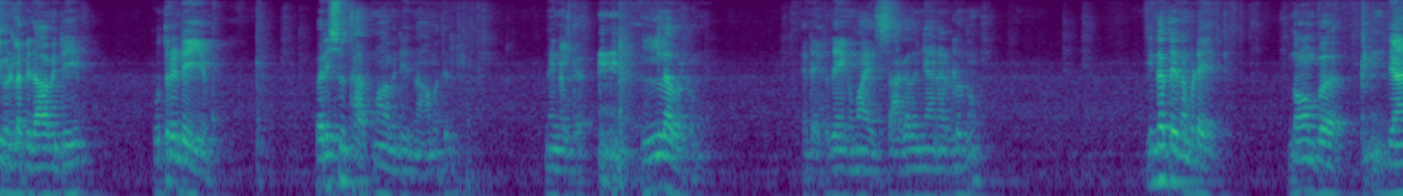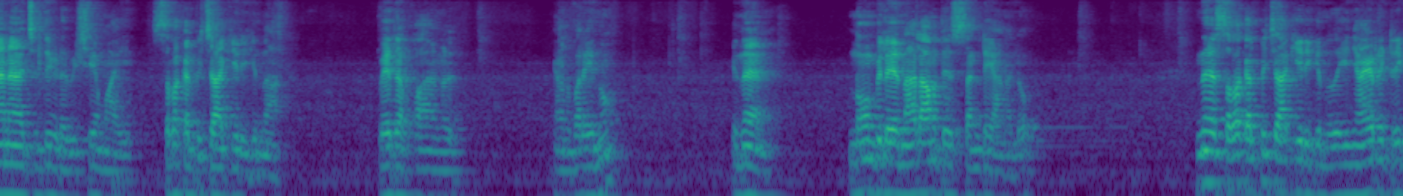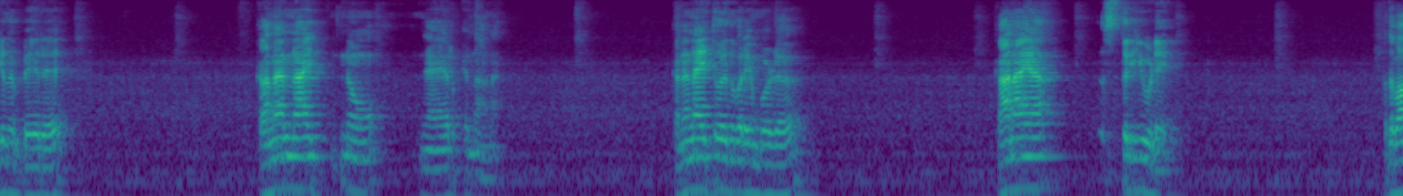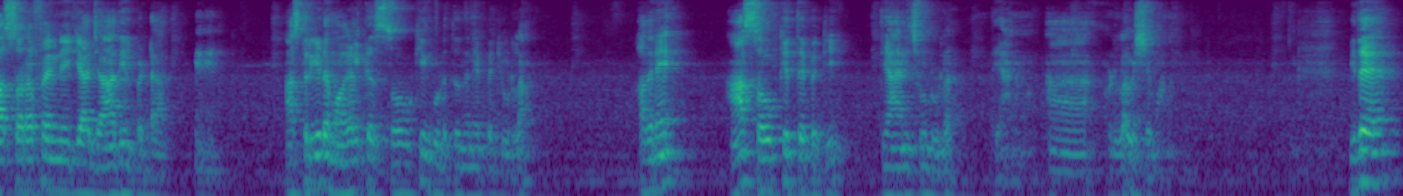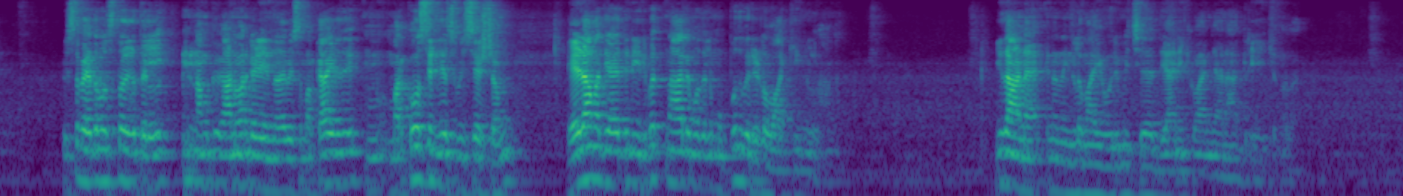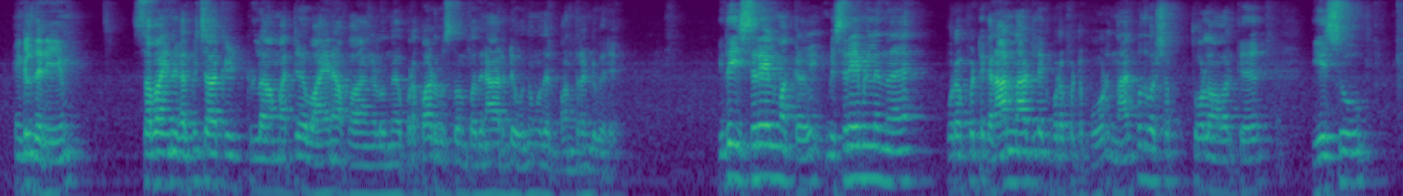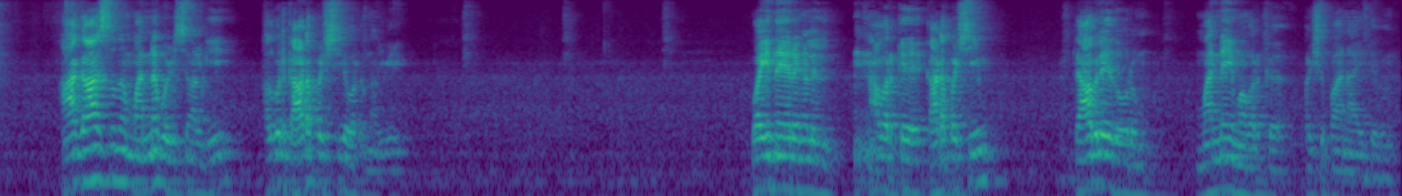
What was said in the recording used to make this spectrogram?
ജീവനുള്ള പിതാവിന്റെയും പുത്രന്റെയും പരിശുദ്ധാത്മാവിന്റെയും നാമത്തിൽ നിങ്ങൾക്ക് എല്ലാവർക്കും എന്റെ ഹൃദയമായ സ്വാഗതം ഞാൻ അരുളുന്നു. ഇന്നത്തെ നമ്മുടെ നോമ്പ് ധ്യാന ചിന്തയുടെ വിഷയമായി സഭ കൽപ്പിച്ചാക്കിയിരിക്കുന്ന വേദഭാഗങ്ങൾ ഞാൻ പറയുന്നു. ഇന്ന് നോമ്പിലെ നാലാമത്തെ സൺഡേ ആണല്ലോ. ഇന്ന് സഭ കൽപ്പിച്ചാക്കിയിരിക്കുന്നത് ഈ ഞായറിട്ടിരിക്കുന്ന പേര് കനനൈറ്റ്നോ നായർ എന്നാണ്. കനനൈറ്റോ എന്ന് പറയുമ്പോൾ കാനായ സ്ത്രീയുടെ അഥവാ സൊറഫനിക്ക ജാതിയിൽപ്പെട്ട ആ സ്ത്രീയുടെ മകൾക്ക് സൗഖ്യം കൊടുത്തതിനെ പറ്റിയുള്ള അതിനെ ആ സൗഖ്യത്തെ പറ്റി ധ്യാനിച്ചുകൊണ്ടുള്ള ധ്യാനമാണ് ഉള്ള വിഷയമാണ്. ഇത് വിശുദ്ധ വേദപുസ്തകത്തിൽ നമുക്ക് കാണുവാൻ കഴിയുന്നത് വിശുദ്ധ മർക്കായ മർക്കോസ് എഴുതിയ സുവിശേഷം ഏഴാം അധ്യായത്തിന്റെ ഇരുപത്തിനാല് മുതൽ മുപ്പത് വരെയുള്ള വാക്യങ്ങളാണ് ഇതാണ് ഇന്ന് നിങ്ങളുമായി ഒരുമിച്ച് ധ്യാനിക്കുവാൻ ഞാൻ ആഗ്രഹിക്കുന്നത്. എങ്കിൽ തന്നെയും സഭ ഇന്ന് കൽപ്പിച്ചാക്കിയിട്ടുള്ള മറ്റ് വായനാ ഭാഗങ്ങളൊന്ന് പുറപ്പാട് പുസ്തകം പതിനാറിന്റെ ഒന്ന് മുതൽ പന്ത്രണ്ട് വരെ. ഇത് ഇസ്രയേൽ മക്കൾ മിസ്രൈമിൽ നിന്ന് പുറപ്പെട്ട് കനാൻ നാട്ടിലേക്ക് പുറപ്പെട്ടപ്പോൾ നാൽപ്പത് വർഷത്തോളം അവർക്ക് യേശു ആകാശത്ത് നിന്ന് മന്ന പൊഴിച്ചു നൽകി അതുപോലെ കാടപ്പക്ഷി അവർക്ക് നൽകി. വൈകുന്നേരങ്ങളിൽ അവർക്ക് കാടപ്പക്ഷിയും രാവിലെ തോറും മന്നയും അവർക്ക് പശുപ്പാനായി ദൈവം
